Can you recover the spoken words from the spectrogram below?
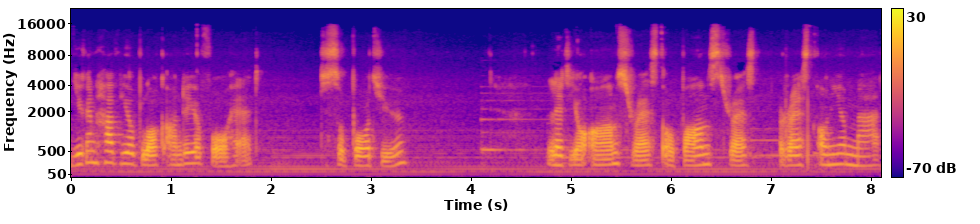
You can have your block under your forehead to support you. Let your arms rest or palms rest, rest on your mat.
